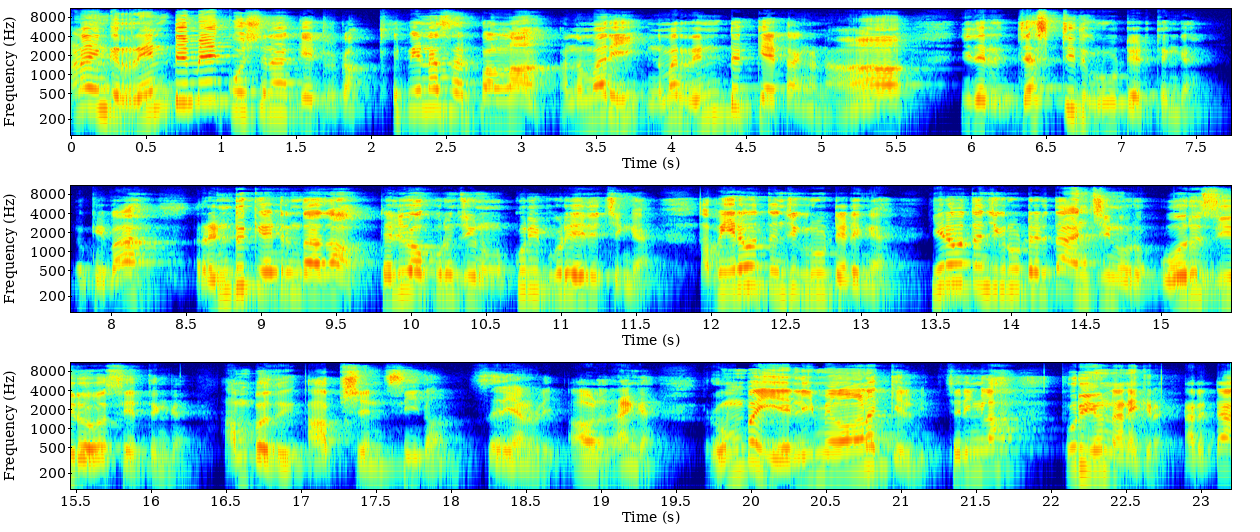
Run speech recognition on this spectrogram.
ஆனால் இங்கே ரெண்டுமே கொஸ்டினாக கேட்டிருக்கான். இப்போ என்ன சார் பண்ணலாம்? அந்த மாதிரி இந்த மாதிரி ரெண்டு கேட்டாங்கன்னா இதை ஜஸ்ட் இதுக்கு ரூட் எடுத்துங்க. ஓகேவா ரெண்டு கேட்டிருந்தா தான் தெளிவாக புரிஞ்சுக்கணும் குறிப்பு கூட எழுதி வச்சுங்க. அப்போ இருபத்தஞ்சுக்கு ரூட் எடுங்க. இருபத்தஞ்சுக்கு ரூட் எடுத்தால் அஞ்சு நூறு. ஒரு ஜீரோவை சேர்த்துங்க. ஐம்பது ஆப்ஷன் சி தான் சரியான விடை அவ்வளோதாங்க ரொம்ப எளிமையான கேள்வி. சரிங்களா? புரியும்னு நினைக்கிறேன். கரெக்டா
